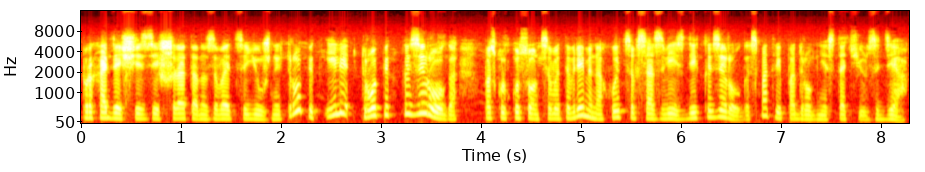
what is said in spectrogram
Проходящая здесь широта называется Южный тропик или тропик Козерога, поскольку Солнце в это время находится в созвездии Козерога. Смотри подробнее статью «Зодиак».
